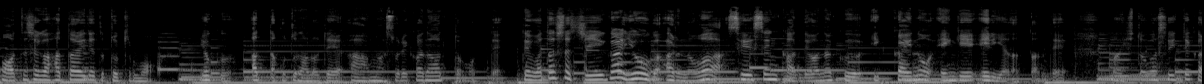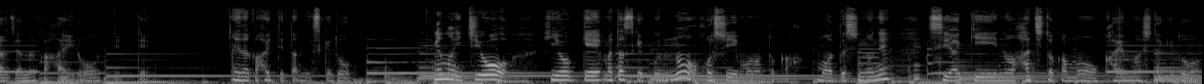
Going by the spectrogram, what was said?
まあ、私が働いてた時もよくあったことなのでああまあそれかなと思って。で私たちが用があるのは生鮮館ではなく1階の園芸エリアだったんで、まあ、人が空いてからじゃあ中入ろうって言って中入ってったんですけどでまあ一応日よけ又助君の欲しいものとかもう私のね素焼きの鉢とかも買いましたけど、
